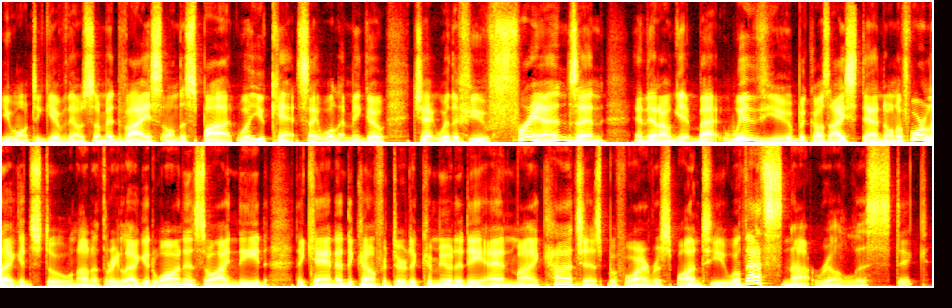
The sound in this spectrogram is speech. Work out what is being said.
you want to give them some advice on the spot. Well, you can't say, well, let me go check with a few friends and, and then I'll get back with you because I stand on a four legged stool, not a three legged one. And so I need the canon, the comforter, the community, and my conscience before I respond to you. Well, that's not realistic.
